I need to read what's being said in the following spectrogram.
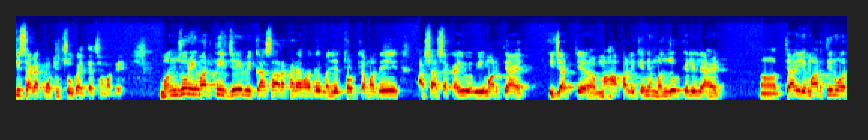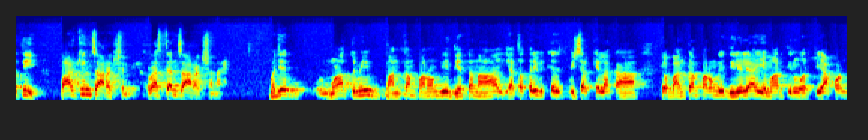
ती सगळ्यात मोठी चूक आहे त्याच्यामध्ये. मंजूर इमारती जे विकास आराखड्यामध्ये म्हणजे थोडक्यामध्ये अशा अशा काही इमारती आहेत की ज्या महापालिकेने मंजूर केलेल्या आहेत. त्या इमारतींवरती पार्किंगचं आरक्षण आहे रस्त्यांचं आरक्षण आहे. म्हणजे मुळात तुम्ही बांधकाम परवानगी देताना याचा तरी विचार केला का? किंवा बांधकाम परवानगी दिलेल्या इमारतींवरती आपण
